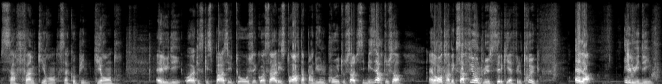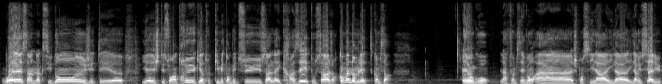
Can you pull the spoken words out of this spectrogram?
sa femme qui rentre, sa copine qui rentre. Elle lui dit, ouais, qu'est-ce qui se passe et tout, c'est quoi ça, l'histoire, t'as perdu une couille, tout ça, c'est bizarre tout ça. Elle rentre avec sa fille en plus, celle qui a fait le truc. Et là, il lui dit, ouais, c'est un accident, euh, j'étais euh, j'étais sur un truc, il y a un truc qui m'est tombé dessus, ça l'a écrasé, tout ça, genre comme un omelette, comme ça. Et en gros, la femme c'est bon, je pense il a, il a, réussi à lui,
